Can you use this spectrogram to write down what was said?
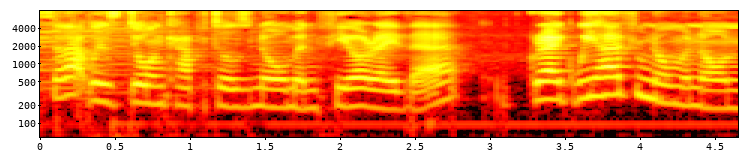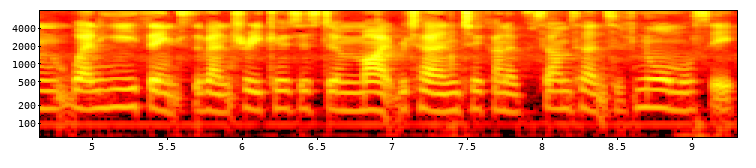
So that was Dawn Capital's Norman Fiore there. Greg, we heard from Norman on when he thinks the venture ecosystem might return to kind of some sense of normalcy.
